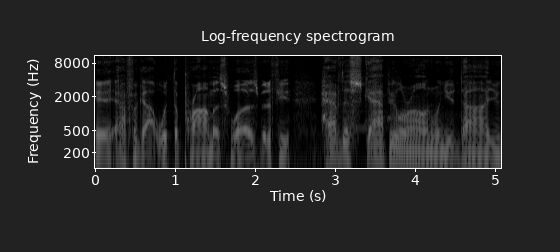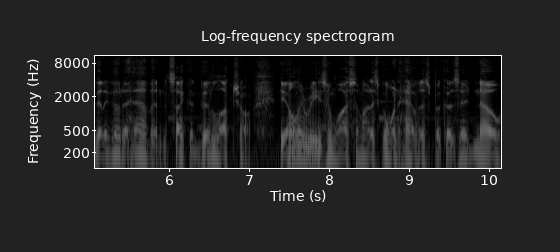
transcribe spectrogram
eh, I forgot what the promise was, but if you have this scapular on when you die, you're going to go to heaven. It's like a good luck charm. The only reason why somebody's going to heaven is because they know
